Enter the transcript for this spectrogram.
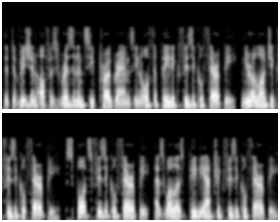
the division offers residency programs in orthopedic physical therapy, neurologic physical therapy, sports physical therapy, as well as pediatric physical therapy.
